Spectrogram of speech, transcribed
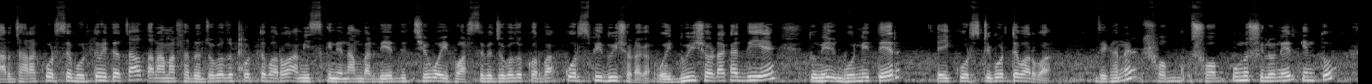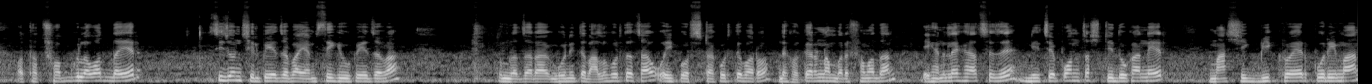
আর যারা কোর্সে ভর্তি হইতে চাও, তারা আমার সাথে যোগাযোগ করতে পারো। আমি স্ক্রিনে নাম্বার দিয়ে দিচ্ছি, ওই হোয়াটসঅ্যাপে যোগাযোগ করবা। কোর্স ফি দুইশো টাকা। ওই দুইশো টাকা দিয়ে তুমি গণিতের এই কোর্সটি করতে পারবা। যেখানে সব সব অনুশীলনের কিন্তু, অর্থাৎ সবগুলো অধ্যায়ের সৃজনশীল পেয়ে যাবা, এমসিকিউ পেয়ে যাবা। তোমরা যারা গণিতে ভালো করতে চাও, ওই কোর্সটা করতে পারো। দেখো, তেরো নম্বরের সমাধান। এখানে লেখা আছে যে, নিচে পঞ্চাশটি দোকানের মাসিক বিক্রয়ের পরিমাণ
